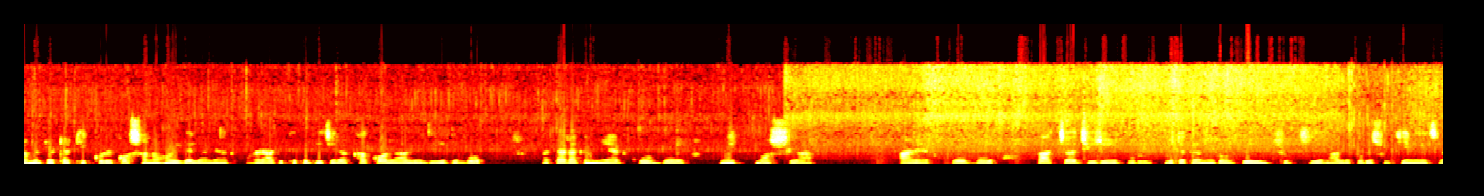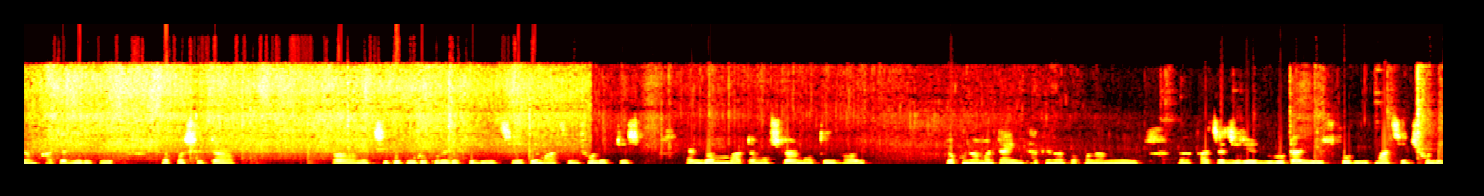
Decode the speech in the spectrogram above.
টমেটোটা ঠিক করে কষানো হয়ে গেলে আমি আর আগে থেকে ভেজে রাখা কলা আলু দিয়ে দেব। আর তার আগে আমি অ্যাড করব মিট মশলা। আর অ্যাড করব কাঁচা জিরের গুঁড়ো। যেটাকে আমি রোদে শুকিয়ে ভালো করে শুকিয়ে নিয়েছিলাম কাঁচা জিরেকে। তারপর সেটা মিক্সিতে গুঁড়ো করে রেখে দিয়েছি। এতে মাছের ঝোলের টেস্ট একদম বাটা মশলার মতোই হয়। যখন আমার টাইম থাকে না, তখন আমি ওই কাঁচা জিরের গুঁড়োটা ইউজ করি মাছের ঝোলে।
